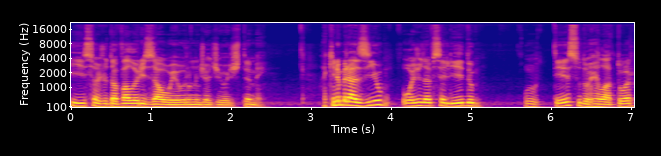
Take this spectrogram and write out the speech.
e isso ajuda a valorizar o euro no dia de hoje também. Aqui no Brasil, hoje deve ser lido o texto do relator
